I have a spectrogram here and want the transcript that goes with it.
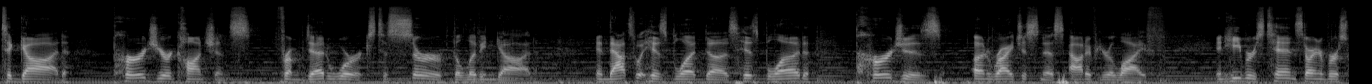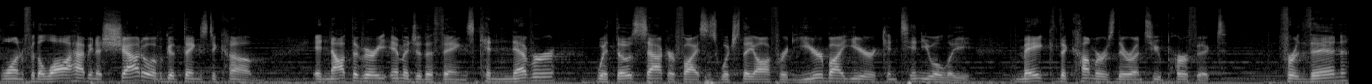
to God, purge your conscience from dead works to serve the living God? And that's what his blood does. His blood purges unrighteousness out of your life. In Hebrews 10, starting in verse 1, for the law having a shadow of good things to come, and not the very image of the things, can never, with those sacrifices which they offered year by year continually, make the comers thereunto perfect. For then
